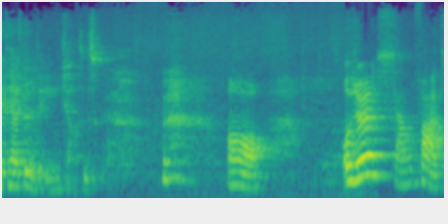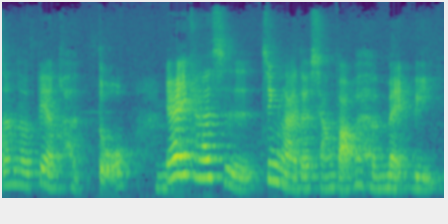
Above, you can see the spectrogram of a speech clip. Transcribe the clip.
，ITI 对你的影响是什么？哦，我觉得想法真的变很多，嗯因为一开始进来的想法会很美丽，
